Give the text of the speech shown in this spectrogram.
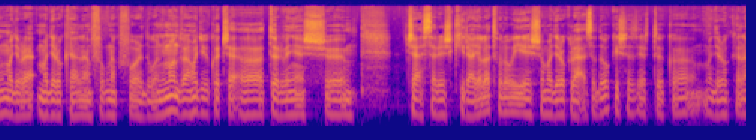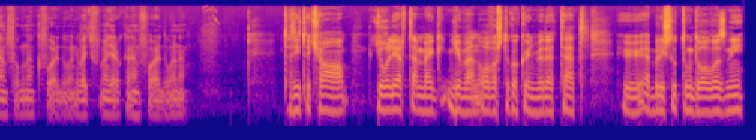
magyar, magyarok ellen fognak fordulni. Mondván, hogy ők a, a törvényes császár és király alattvalói, és a magyarok lázadók, és ezért ők a magyarok ellen fognak fordulni, vagy magyarok ellen fordulnak. Tehát itt, hogyha jól értem meg, nyilván olvastuk a könyvedet, tehát ebből is tudtunk dolgozni.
